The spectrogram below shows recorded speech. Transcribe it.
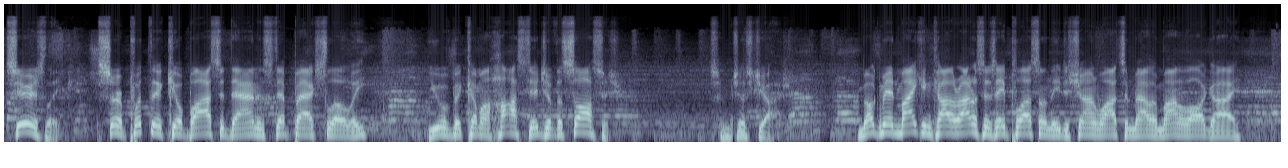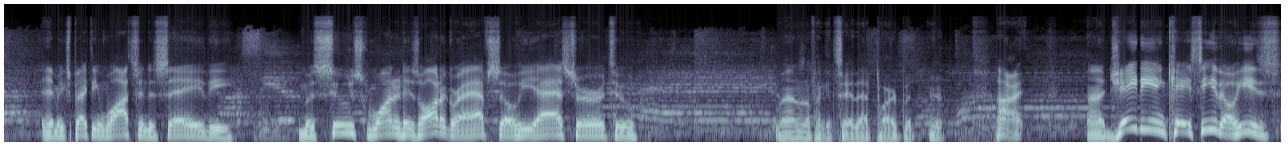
Seriously, sir, put the kielbasa down and step back slowly. You have become a hostage of the sausage. So I'm just Josh. Milkman Mike in Colorado says A plus on the Deshaun Watson Maller monologue. I am expecting Watson to say the masseuse wanted his autograph, so he asked her to. I don't know if I could say that part, but yeah. all right. Uh, JD and KC though he's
